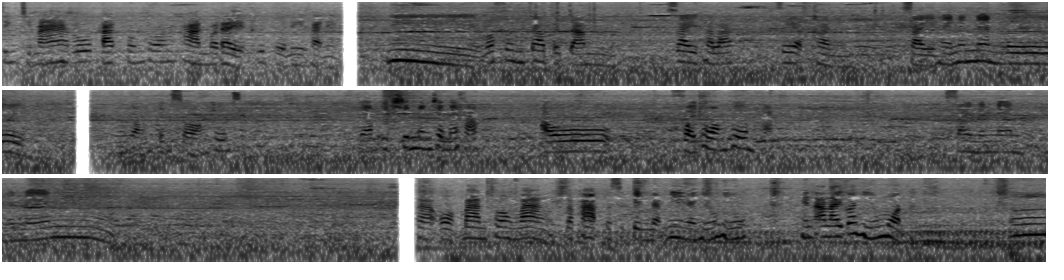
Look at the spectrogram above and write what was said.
สิ่งที่มาโลตัดทงทองผ่านบ่ได้คือตัวนี้ค่ะนี่นี่ว่าเฟิ่นเจ้าประจำใส่ทะลักแซ่บค่ะนี่ใส่ให้แน่น ๆเลยหมูหยองเป็นสองเพิ่มแถมอีกชิ้นหนึ่งใช่ไหมคะเอาฝอยทองเพิ่มค่ะใส่แน่นๆเน้นๆถ้าออกบ้านช่องว่าง สภาพก็จะเป็นแบบนี้เลยหิวหิว เห็นอะไรก็หิวหมด เออ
